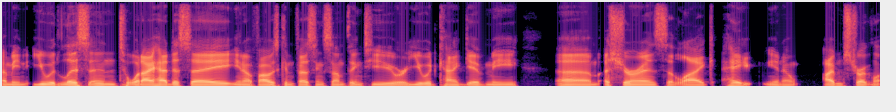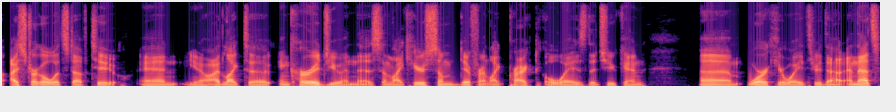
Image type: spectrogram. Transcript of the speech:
I mean, you would listen to what I had to say, you know, if I was confessing something to you, or you would kind of give me um, assurance that, like, hey, you know, I'm struggling, I struggle with stuff too. And, you know, I'd like to encourage you in this. And, like, here's some different, like, practical ways that you can um, work your way through that. And that's,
